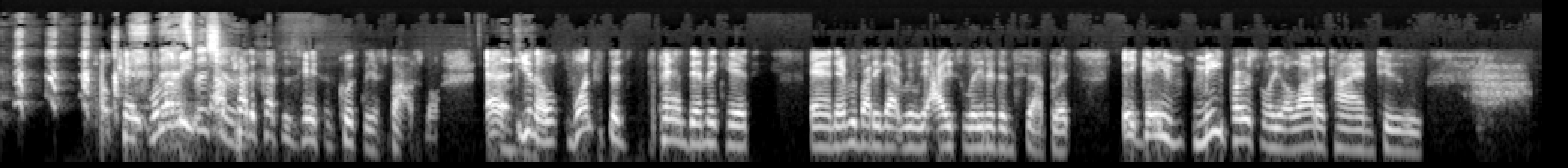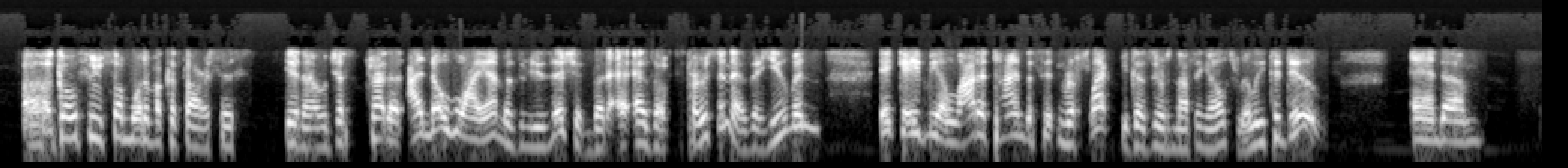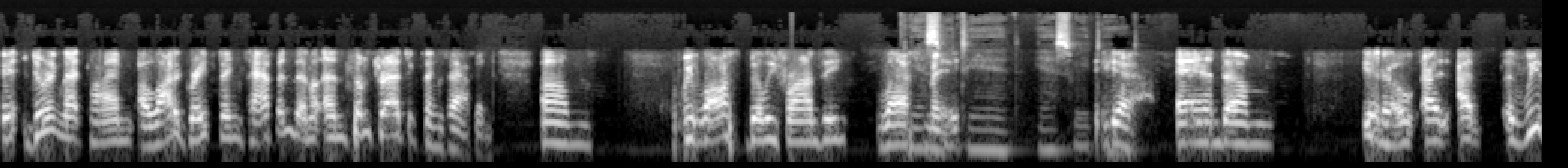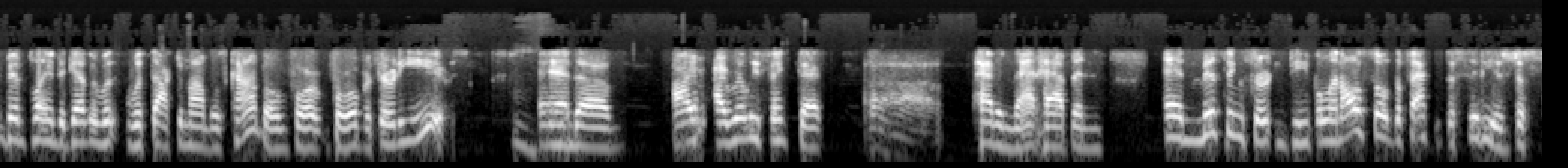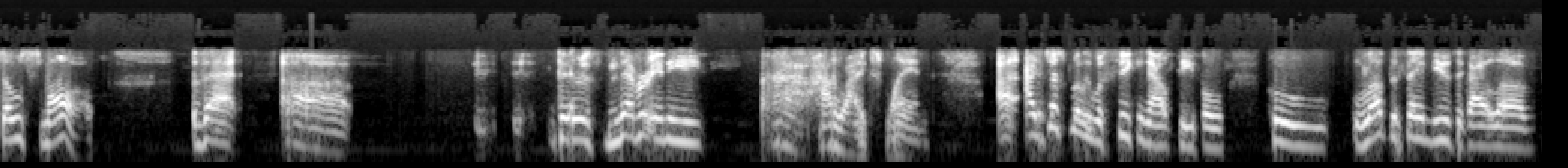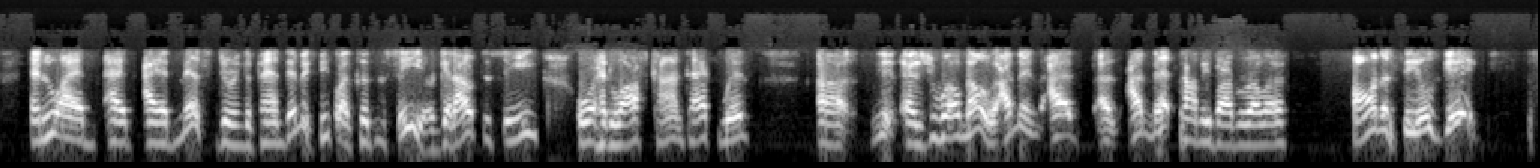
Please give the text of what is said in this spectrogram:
okay, well, let me. Sure. I'll try to cut this case as quickly as possible. Uh, you know, once the pandemic hit and everybody got really isolated and separate, it gave me personally a lot of time to uh, go through somewhat of a catharsis. You know, just try to. I know who I am as a musician, but as a person, as a human, it gave me a lot of time to sit and reflect because there was nothing else really to do. And um, it, during that time, a lot of great things happened, and, and some tragic things happened. Um, we lost Billy Franze last yes, May. We did. Yes, we did. Yeah, and um, you know, I, I, we've been playing together with, with Dr. Mambo's combo for for over thirty years, mm-hmm. and uh, I I really think that uh, having that happen and missing certain people, and also the fact that the city is just so small that uh, there's never any. Uh, how do I explain? I, I just really was seeking out people who love the same music I love and who I had, had I had missed during the pandemic, people I couldn't see or get out to see or had lost contact with. uh, as you well know, I mean, I, I I met Tommy Barbarella on a Seals gig,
